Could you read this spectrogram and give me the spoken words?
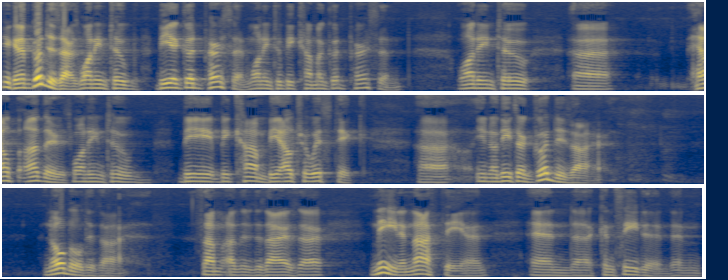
you can have good desires, wanting to be a good person, wanting to become a good person, wanting to uh, help others, wanting to be become, be altruistic, uh, you know, these are good desires, noble desires. Some other desires are mean and nasty and and uh, conceited and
